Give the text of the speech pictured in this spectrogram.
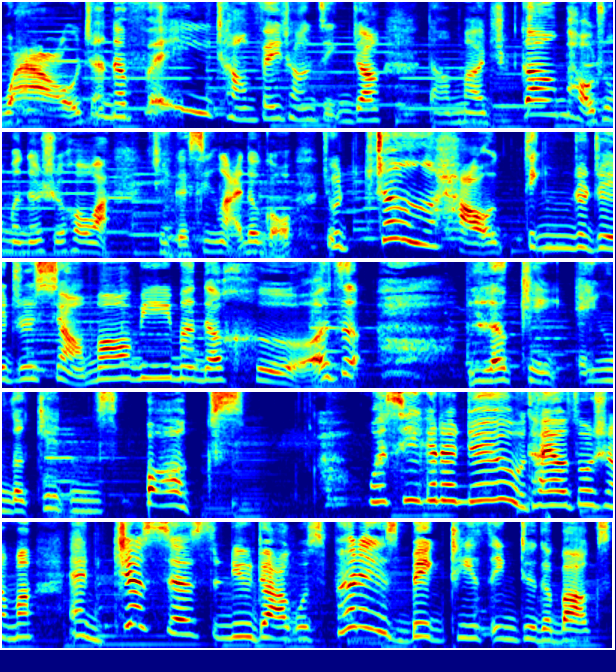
哇哦，真的非常非常紧张。当 Mudge 刚跑出门的时候啊，这个新来的狗就正好盯着这只小猫咪们的盒子，looking in the kitten's box。What's he gonna do? 他要做什么？And just as the new dog was putting his big teeth into the box,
